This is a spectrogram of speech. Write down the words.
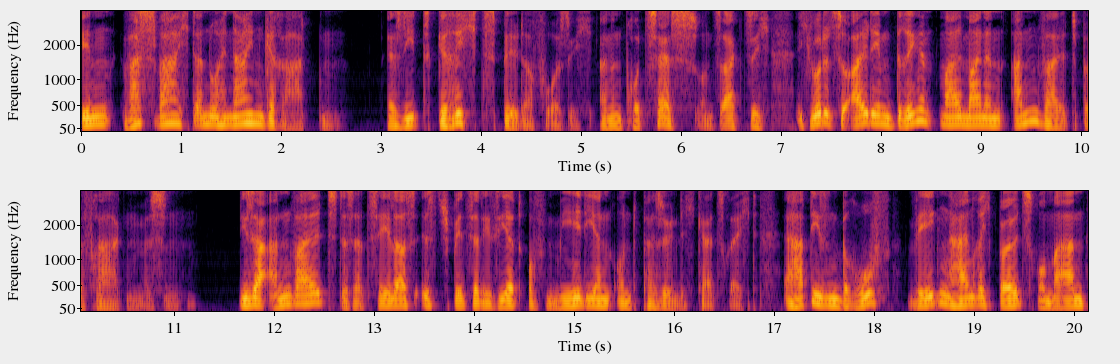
in was war ich da nur hineingeraten? Er sieht Gerichtsbilder vor sich, einen Prozess und sagt sich, ich würde zu all dem dringend mal meinen Anwalt befragen müssen. Dieser Anwalt des Erzählers ist spezialisiert auf Medien- und Persönlichkeitsrecht. Er hat diesen Beruf wegen Heinrich Bölls Roman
